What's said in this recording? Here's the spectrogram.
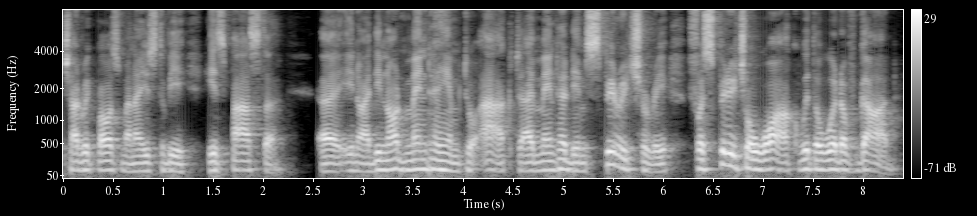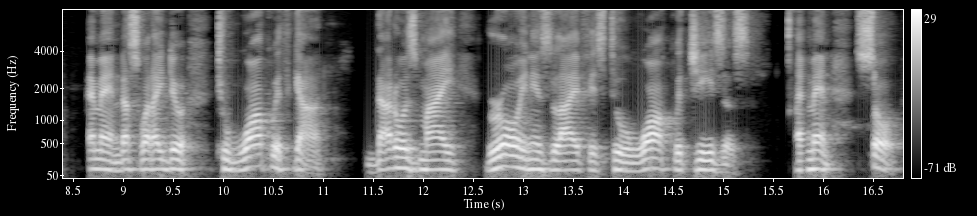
Chadwick Boseman, I used to be his pastor. Uh, you know, I did not mentor him to act. I mentored him spiritually for spiritual walk with the word of God. Amen. That's what I do to walk with God. That was my role in his life is to walk with Jesus. Amen. So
